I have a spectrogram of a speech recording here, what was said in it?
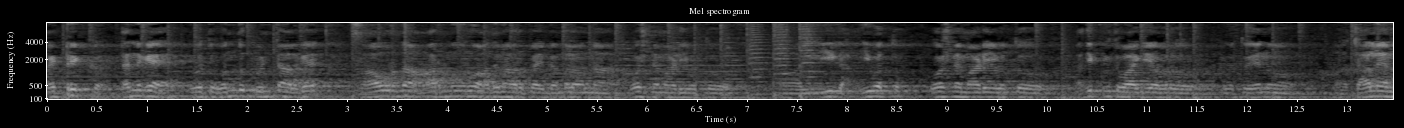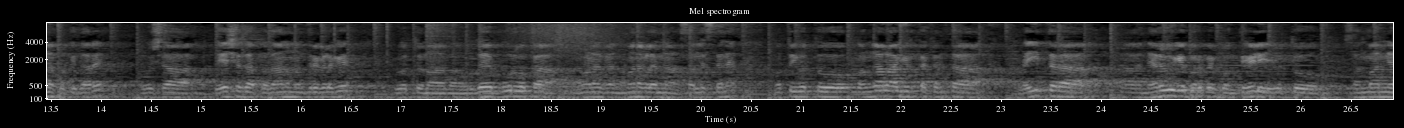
ಮೆಟ್ರಿಕ್ ಟನ್ಗೆ ಇವತ್ತು ಒಂದು ಕ್ವಿಂಟಾಲ್ಗೆ ಸಾವಿರದ ಆರುನೂರು ಹದಿನಾರು ರೂಪಾಯಿ ಬೆಂಬಲವನ್ನು ಘೋಷಣೆ ಮಾಡಿ ಇವತ್ತು ಈಗ, ಇವತ್ತು ಘೋಷಣೆ ಮಾಡಿ ಇವತ್ತು ಅಧಿಕೃತವಾಗಿ ಅವರು ಇವತ್ತು ಏನು ಚಾಲನೆಯನ್ನು ಕೊಟ್ಟಿದ್ದಾರೆ. ಬಹುಶಃ ದೇಶದ ಪ್ರಧಾನಮಂತ್ರಿಗಳಿಗೆ ಇವತ್ತು ನಾನು ಹೃದಯಪೂರ್ವಕ ನಮನ ನಮನಗಳನ್ನು ಸಲ್ಲಿಸ್ತೇನೆ. ಮತ್ತು ಇವತ್ತು ಕಂಗಾಲಾಗಿರ್ತಕ್ಕಂಥ ರೈತರ ನೆರವಿಗೆ ಬರಬೇಕು ಅಂತೇಳಿ ಇವತ್ತು ಸನ್ಮಾನ್ಯ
